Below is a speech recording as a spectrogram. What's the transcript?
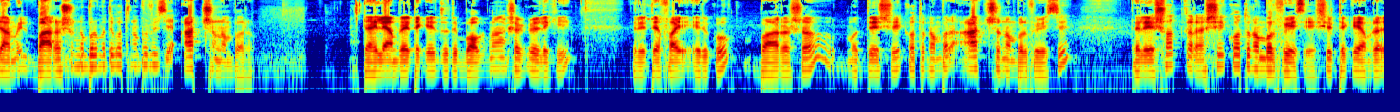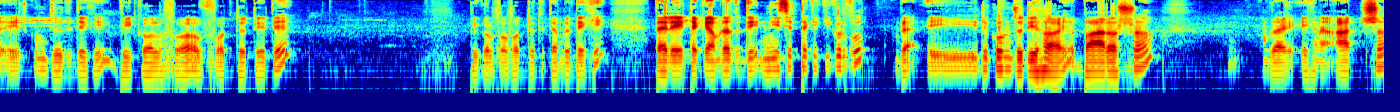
জামিল বারোশো নম্বর মধ্যে কত নম্বর পেয়েছে? আটশো নম্বর। তাহলে আমরা এটাকে যদি ভগ্নাংশ করে লিখি, তাহলে এটা পাই এরকম বারোশো মধ্যে সে কত নম্বর? আটশো নম্বর পেয়েছে। তাহলে শতকরা সে কত নম্বর পেয়েছে? সেটাকে আমরা এরকম যদি দেখি, বিকল্প পদ্ধতিতে বিকল্প পদ্ধতিতে আমরা দেখি, তাহলে এটাকে আমরা যদি নিচেরটাকে কি করব? আমরা এইরকম যদি হয়, বারোশো, আমরা এখানে আটশো,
